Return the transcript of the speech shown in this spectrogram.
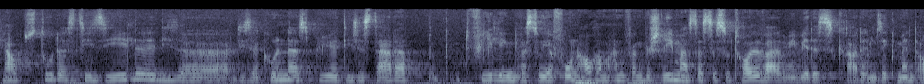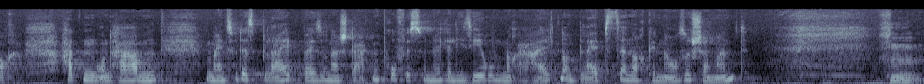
Glaubst du, dass die Seele dieser, dieser Gründerspirit, dieses Startup-Feeling, was du ja vorhin auch am Anfang beschrieben hast, dass das so toll war, wie wir das gerade im Segment auch hatten und haben, meinst du, das bleibt bei so einer starken Professionalisierung noch erhalten und bleibst da noch genauso charmant? Hm,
